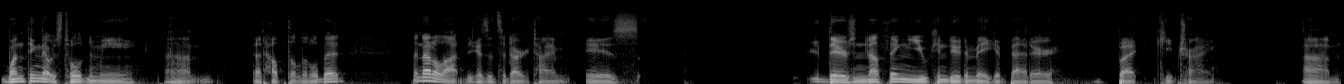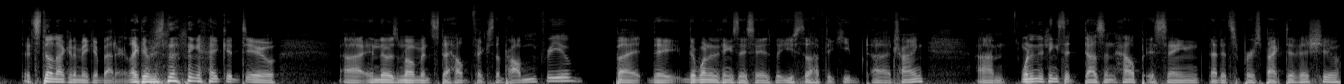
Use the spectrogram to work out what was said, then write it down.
one thing that was told to me um, that helped a little bit, but not a lot because it's a dark time, is there's nothing you can do to make it better, but keep trying. Um, it's still not going to make it better. Like there was nothing I could do uh, in those moments to help fix the problem for you. But they, the one of the things they say is, but you still have to keep uh, trying. Um, one of the things that doesn't help is saying that it's a perspective issue.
